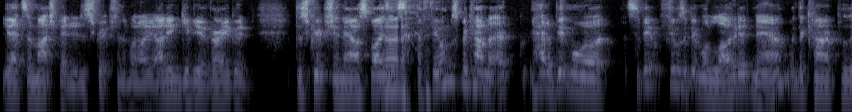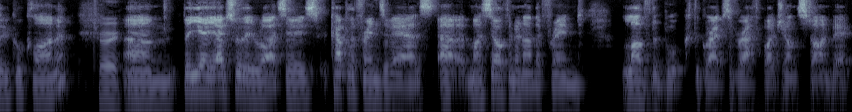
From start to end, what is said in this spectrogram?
yeah. It's a much better description than what I. Did. I didn't give you a very good description Now, I suppose no, no. the film's become a, had a bit more. It's a bit feels a bit more loaded now with the current political climate. True. Um, but yeah, you're absolutely right. So a couple of friends of ours, uh, myself and another friend, love the book The Grapes of Wrath by John Steinbeck,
